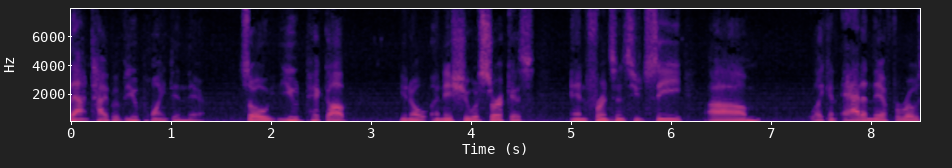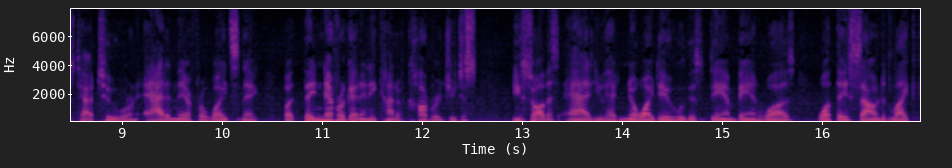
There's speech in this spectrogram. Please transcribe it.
that type of viewpoint in there. So you'd pick up, you know, an issue of Circus, and for instance, you'd see um, like an ad in there for Rose Tattoo or an ad in there for Whitesnake, but they never got any kind of coverage. You just you saw this ad, you had no idea who this damn band was, what they sounded like,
